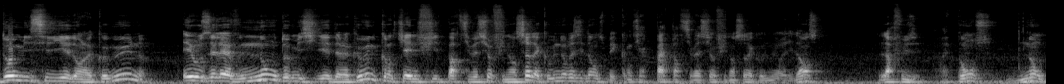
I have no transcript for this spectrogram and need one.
domiciliés dans la commune et aux élèves non domiciliés dans la commune quand il y a une participation financière de la commune de résidence. Mais quand il n'y a pas de participation financière de la commune de résidence, la refuser. Réponse non.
